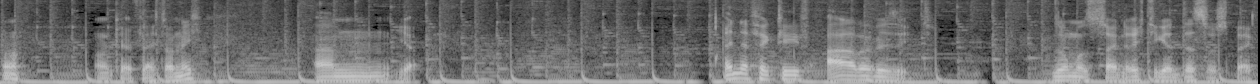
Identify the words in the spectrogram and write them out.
Oh, Okay, vielleicht auch nicht. Ähm, ja. Ineffektiv, aber besiegt. So muss es sein, richtiger Disrespect.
